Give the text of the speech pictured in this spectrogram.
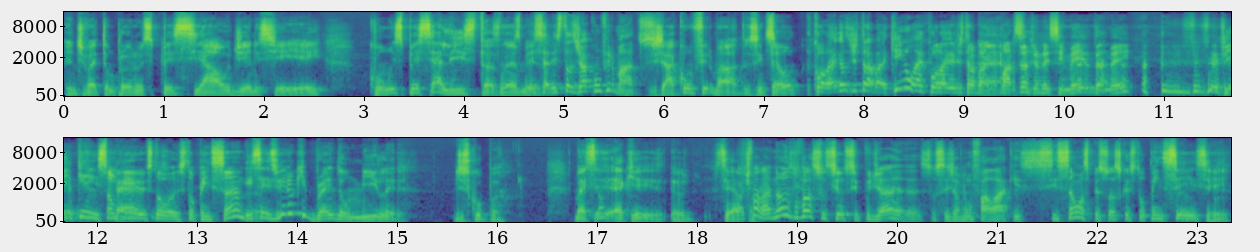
a gente vai ter um programa especial de NCAA com especialistas, né, mesmo? Especialistas já confirmados. Já confirmados. Então, São colegas de trabalho. Quem não é colega de trabalho É. do Marcílio nesse meio também? fiquem São quem eu espertos. estou, estou pensando? E vocês viram que Brandon Miller. Desculpa. Mas é que. Eu, você Pode falar. falar. Não, eu vou falar se, se, se podia. Se vocês já vão falar que se são as pessoas que eu estou pensando. Sim, sim.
